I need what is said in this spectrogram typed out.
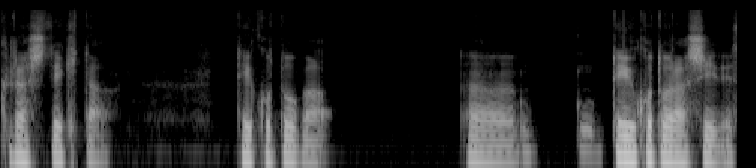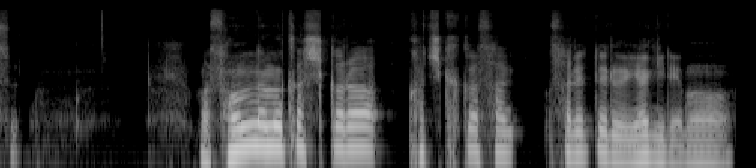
暮らしてきたってことが、あっていうことらしいです。まあ、そんな昔から家畜化さされてるヤギでも、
